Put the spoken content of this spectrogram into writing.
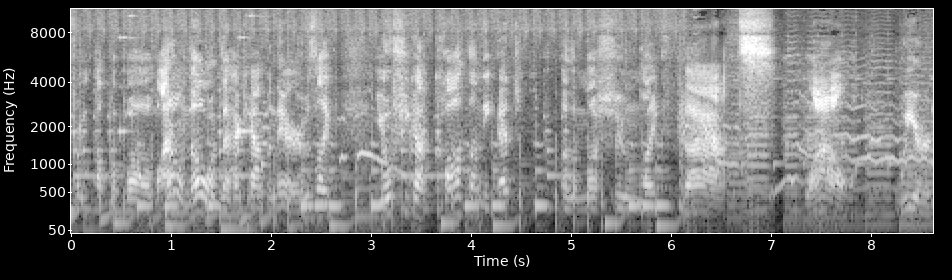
from up above. I don't know what the heck happened there. It was like Yoshi got caught on the edge of the mushroom like that. Wow. Weird.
